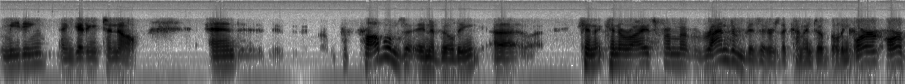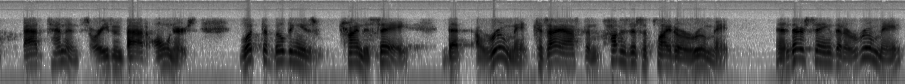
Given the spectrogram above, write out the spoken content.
meeting and getting to know. And problems in a building uh, can can arise from random visitors that come into a building, or or bad tenants, or even bad owners. What the building is trying to say that a roommate, because I asked them, how does this apply to a roommate? And they're saying that a roommate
